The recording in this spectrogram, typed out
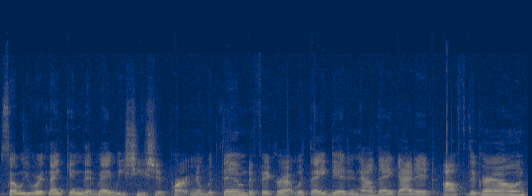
So we were thinking that maybe she should partner with them to figure out what they did and how they got it off the ground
